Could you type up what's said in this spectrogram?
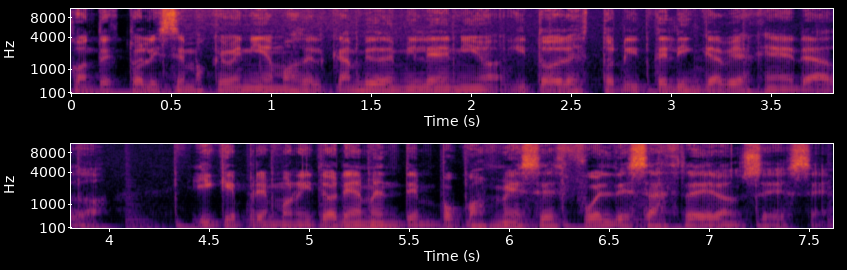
Contextualicemos que veníamos del cambio de milenio y todo el storytelling que había generado, y que premonitoriamente en pocos meses fue el desastre del 11S.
